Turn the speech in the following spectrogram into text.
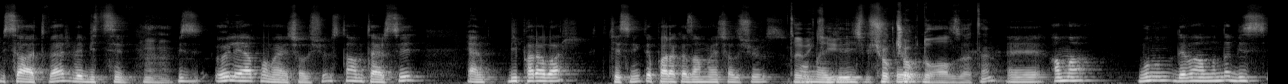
bir saat ver ve bitsin. Biz öyle yapmamaya çalışıyoruz. Tam tersi yani bir para var. Kesinlikle para kazanmaya çalışıyoruz. Tabii Onunla ki ilgili hiçbir çok çok doğal zaten. Ee, ama bunun devamında biz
